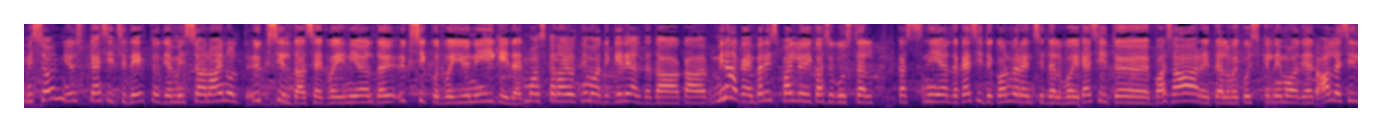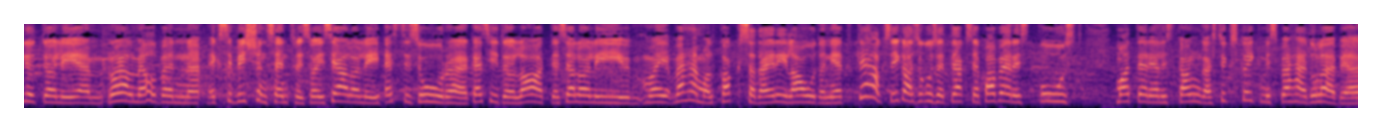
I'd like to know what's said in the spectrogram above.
mis on just käsitsi tehtud ja mis on ainult üksildased või nii-öelda üksikud või uniigid, et ma oskan ainult niimoodi kirjeldada, aga mina käin päris palju igasugustel kas nii-öelda käsitöökonverentsidel või käsitööbasaaridel või kuskil niimoodi, et alles hiljuti oli ähm, Royal Melbourne Exhibition Centris või seal oli hästi suur äh, käsitöölaat ja seal oli ma ei, vähemalt kakssada eri lauda, nii et tehakse igasuguseid, tehakse paberist, puust, materjalist, kangast, ükskõik mis pähe tuleb ja,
